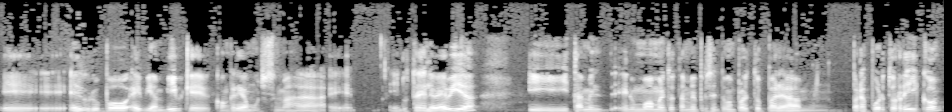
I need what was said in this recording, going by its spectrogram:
eh, el grupo Airbnb, que congrega muchísimas eh, industrias de la bebida, y también en un momento también presentamos un proyecto para, para Puerto Rico,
